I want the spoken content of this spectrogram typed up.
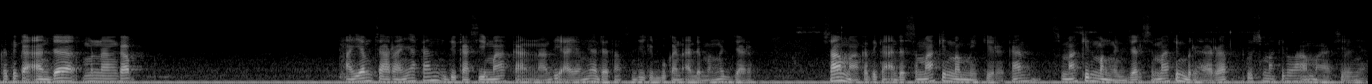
ketika anda menangkap ayam caranya kan dikasih makan nanti ayamnya datang sendiri bukan anda mengejar sama ketika anda semakin memikirkan semakin mengejar semakin berharap itu semakin lama hasilnya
